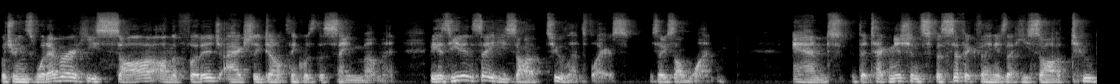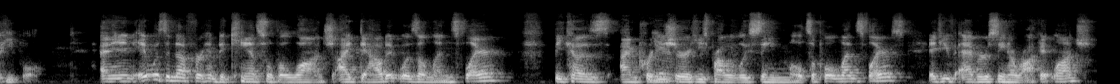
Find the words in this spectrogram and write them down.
which means whatever he saw on the footage, I actually don't think was the same moment because he didn't say he saw two lens flares; he said he saw one. And the technician specific thing is that he saw two people. I mean, it was enough for him to cancel the launch. I doubt it was a lens flare because I'm pretty Yeah. sure he's probably seen multiple lens flares. If you've ever seen a rocket launch,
